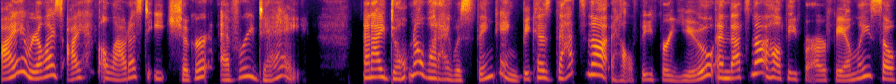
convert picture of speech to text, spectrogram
I realized I have allowed us to eat sugar every day. And I don't know what I was thinking because that's not healthy for you and that's not healthy for our family. So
